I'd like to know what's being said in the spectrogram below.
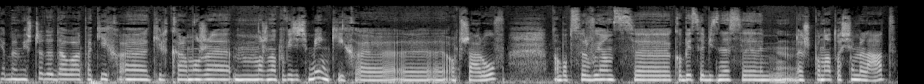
Ja bym jeszcze dodała takich e, kilka, może można powiedzieć, miękkich e, e, obszarów. No, bo obserwując e, kobiece biznesy już ponad 8 lat,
